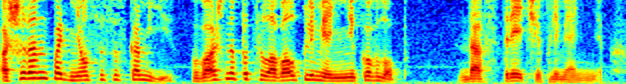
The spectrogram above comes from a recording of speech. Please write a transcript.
Аширан поднялся со скамьи, важно поцеловал племянника в лоб. До встречи, племянник.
